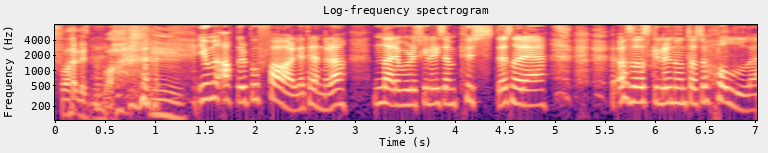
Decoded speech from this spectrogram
farlig den var. Mm. Jo, men apropos farlige trender, da. Den der hvor du skulle liksom puste, sånn derre Og så skulle noen ta så holde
